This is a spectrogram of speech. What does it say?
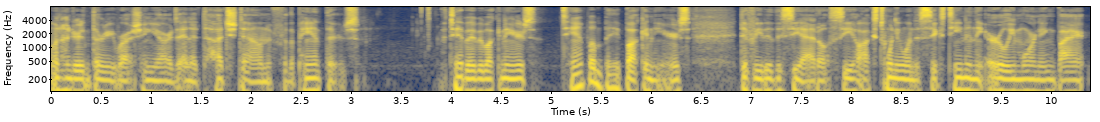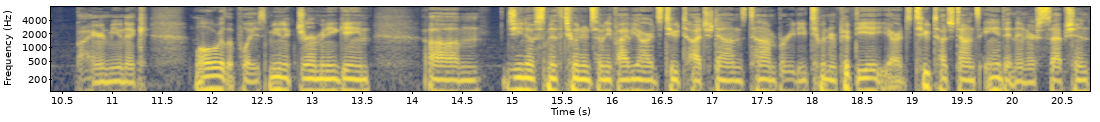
130 rushing yards, and a touchdown for the Panthers. The Tampa Bay Buccaneers Tampa Bay Buccaneers defeated the Seattle Seahawks 21 to 16 in the early morning by Bayern Munich. I'm all over the place. Munich Germany game. Um, Geno Smith 275 yards, two touchdowns. Tom Brady 258 yards, two touchdowns and an interception.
